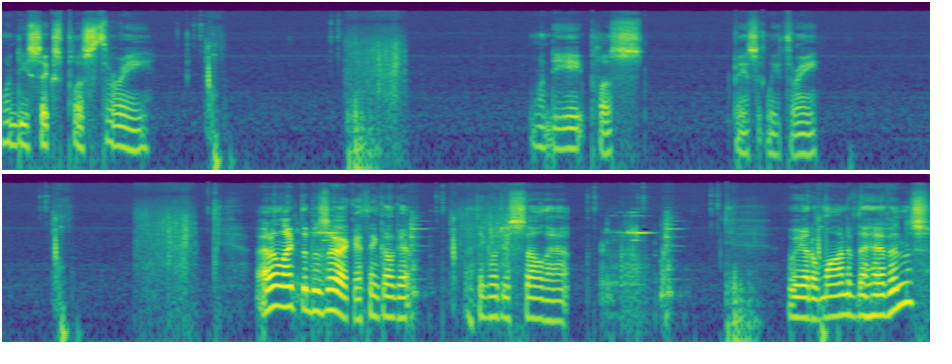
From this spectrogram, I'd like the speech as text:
One D six plus three. One D eight plus basically three. I don't like the berserk. I think I'll get I think I'll just sell that. We got a Wand of the Heavens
